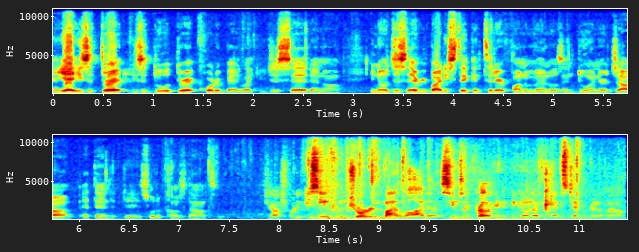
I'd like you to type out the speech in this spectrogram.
and yeah, he's a threat. He's a dual threat quarterback, like you just said, and um, you know, just everybody sticking to their fundamentals and doing their job. At the end of the day, is what it comes down to. Josh, what have you seen from Jordan Mailata? Seems like probably going to be going up against him a good amount.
